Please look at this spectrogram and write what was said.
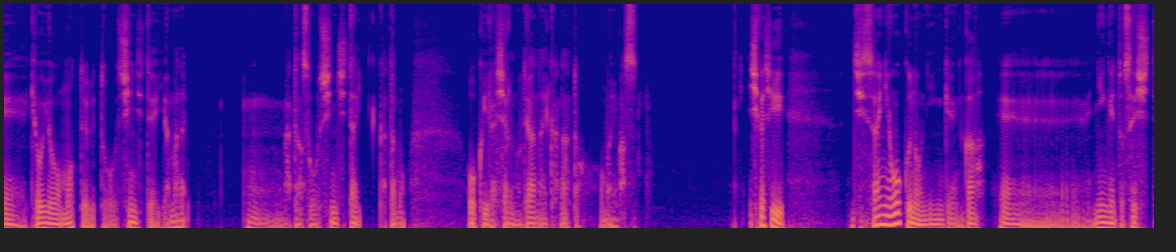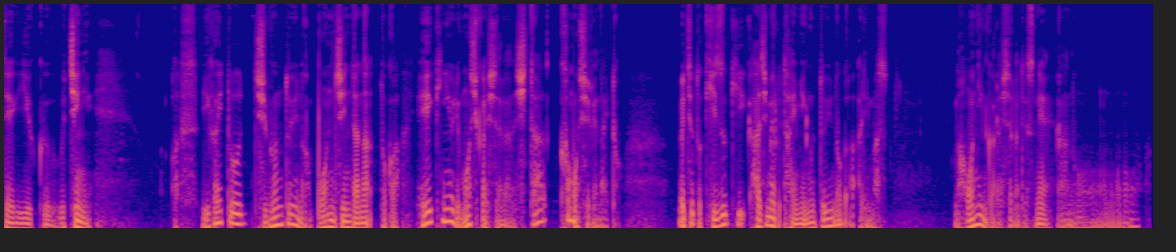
えー教養を持っていると信じてやまない、うん、またそう信じたい方も多くいらっしゃるのではないかなと思います。しかし、実際に多くの人間が、えー人間と接していくうちに、意外と自分というのは凡人だなとか、平均よりもしかしたら下かもしれないと、ちょっと気づき始めるタイミングというのがあります。まあ、本人からしたらですね、あのー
